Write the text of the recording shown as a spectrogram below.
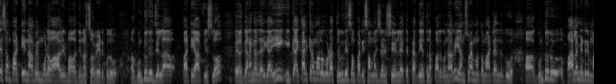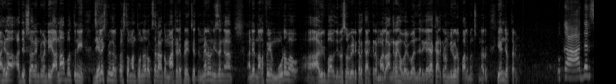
తెలుగుదేశం పార్టీ నలభై మూడవ ఆవిర్భావ దినోత్సవ వేడుకలు గుంటూరు జిల్లా పార్టీ ఆఫీస్లో ఘనంగా జరిగాయి. ఈ కార్యక్రమాలు కూడా తెలుగుదేశం పార్టీకి సంబంధించిన శ్రేణులు అయితే పెద్ద ఎత్తున పాల్గొన్నారు. ఈ అంశమై మనతో మాట్లాడేందుకు గుంటూరు పార్లమెంటరీ మహిళా అధ్యక్షులైనటువంటి అనాబత్తుని జయలక్ష్మి గారు ప్రస్తుతం మనతో ఉన్నారు. ఒకసారి ఆమెతో మాట్లాడే ప్రయత్నం మేడం నిజంగా అంటే నలభై మూడవ ఆవిర్భావ దినోత్సవ వేడుకల కార్యక్రమాలు అంగరంగ వైభవం జరిగాయి. ఆ కార్యక్రమం మీరు కూడా పాల్పంచుకున్నారు. ఏం చెప్తారు మేడం? ఒక ఆదర్శ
